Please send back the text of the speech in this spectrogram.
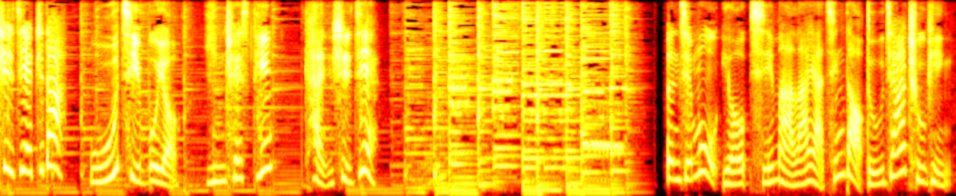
世界之大，无奇不有。Interesting，看世界。本节目由喜马拉雅青岛独家出品。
